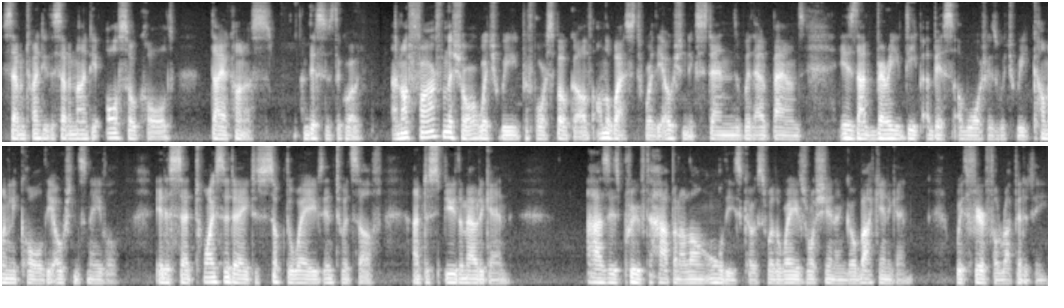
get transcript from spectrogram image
720 to 790, also called Diaconus. And this is the quote. And not far from the shore which we before spoke of, on the west, where the ocean extends without bounds, is that very deep abyss of waters which we commonly call the ocean's navel. It is said twice a day to suck the waves into itself and to spew them out again, as is proved to happen along all these coasts where the waves rush in and go back in again with fearful rapidity.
